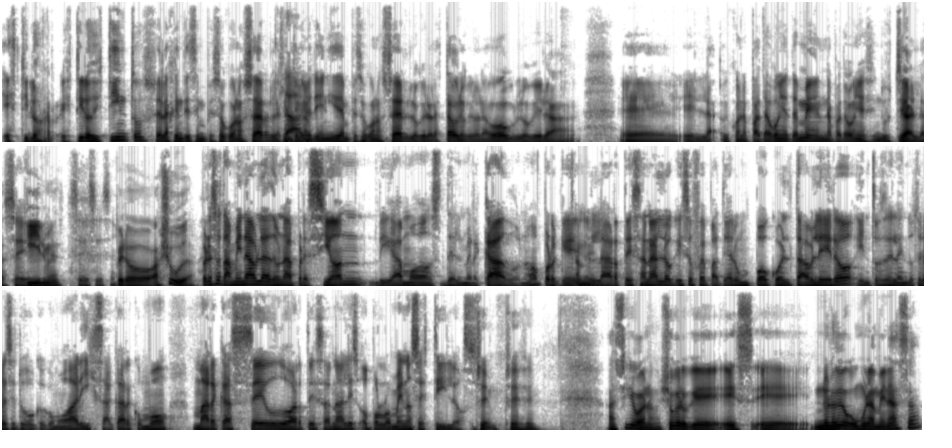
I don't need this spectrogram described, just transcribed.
estilos estilos distintos, la gente se empezó a conocer, la gente que no tiene ni idea empezó a conocer lo que era la Stau, lo que era la Vogue, lo que era eh, el- con la Patagonia también, la Patagonia es industrial, la Sí. Quilmes, Sí, sí, sí. pero ayuda. Pero eso también habla de una presión, digamos, del mercado, ¿no? Porque También. la artesanal lo que hizo fue patear un poco el tablero y entonces la industria se tuvo que acomodar y sacar como marcas pseudo artesanales o por lo menos estilos. Sí, sí, sí. Así que bueno, yo creo que es eh, no lo veo como una amenaza,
